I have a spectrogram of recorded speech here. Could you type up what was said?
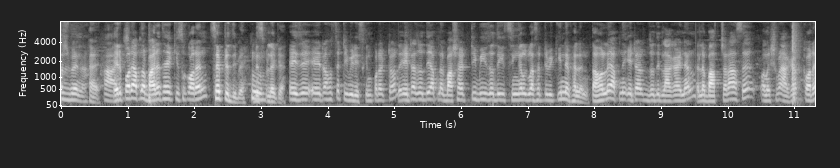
আসবে না। হ্যাঁ আচ্ছা। এরপরে আপনার বাইরে থেকে কিছু করেন সেফটি দিবে ডিসপ্লেকে এই যে এটা হচ্ছে টিভির স্ক্রিন প্রোটেক্টর এটা যদি আপনার বাসায় টিভি যদি সিঙ্গেল গ্লাসের টিভি কিনে ফেলেন তাহলে আপনি এটা যদি লাগাই নেন তাহলে বাচ্চারা আছে অনেক সময় আঘাত করে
